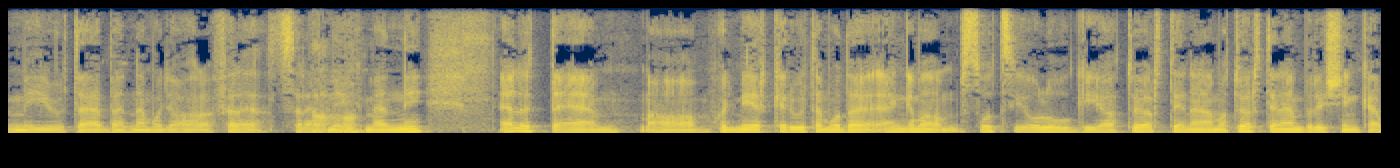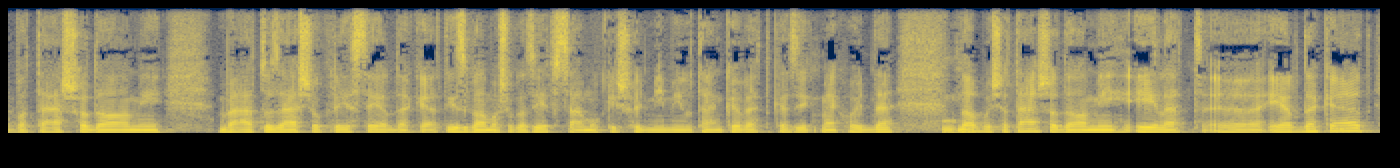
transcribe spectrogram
mélyült el bennem, hogy arra fele szeretnék Aha. Menni. Előtte, a, hogy miért kerültem oda, engem a szociológia, a történelem, a történelemből is inkább a társadalmi változások része érdekelt, izgalmasok az évszámok is, hogy mi miután következik meg, hogy de, de abban is a társadalmi élet érdekelt,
